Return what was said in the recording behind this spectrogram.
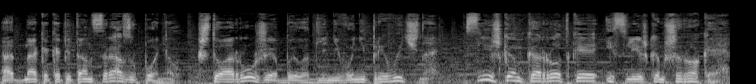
Однако капитан сразу понял, что оружие было для него непривычно, слишком короткое и слишком широкое.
